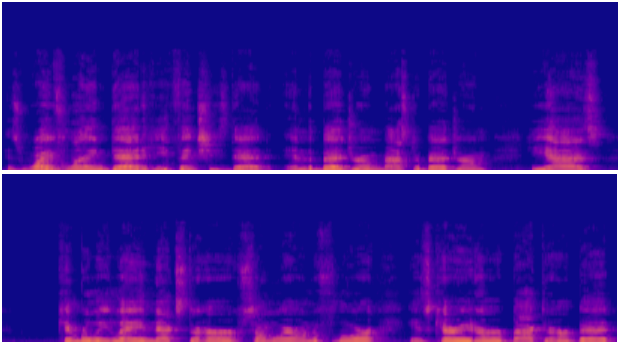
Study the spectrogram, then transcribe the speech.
his wife laying dead. He thinks she's dead in the bedroom, master bedroom. He has Kimberly laying next to her somewhere on the floor. He's carried her back to her bed,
